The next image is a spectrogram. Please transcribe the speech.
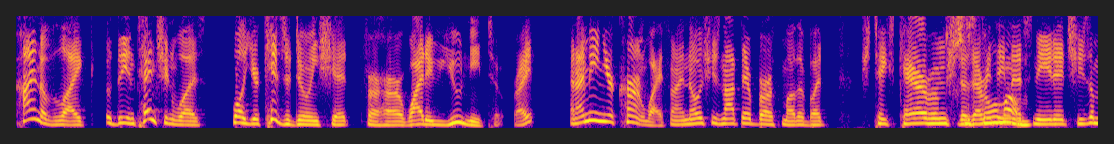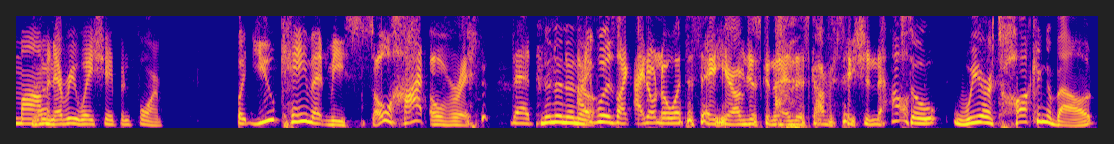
kind of like the intention was, well, your kids are doing shit for her. Why do you need to, right? And I mean your current wife, and I know she's not their birth mother, but she takes care of them. She She's does still a everything mom. that's needed. She's a mom in every way, shape, and form. But you came at me so hot over it that No, no, no, no. I was like, I don't know what to say here. I'm just going to end this conversation now. so we are talking about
